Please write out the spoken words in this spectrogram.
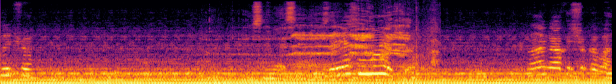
Ну что? Снимай, снимай. Да я снимаю все. На ногах еще кабан.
